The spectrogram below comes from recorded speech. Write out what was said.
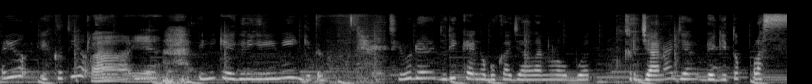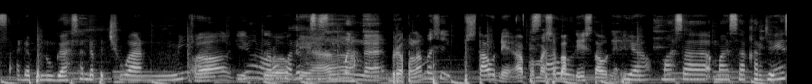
ayo ikut yuk Ah, Ah, iya. ini kayak gini-gini nih gitu sih udah jadi kayak ngebuka jalan lo buat kerjaan aja udah gitu plus ada penugasan dapet cuan ini Oh, gitu, orang-orang pada masih ah. seneng kan Berapa lama sih? Setahun ya? Apa masa Setahun. bakti setahun ya? Iya masa masa kerjanya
